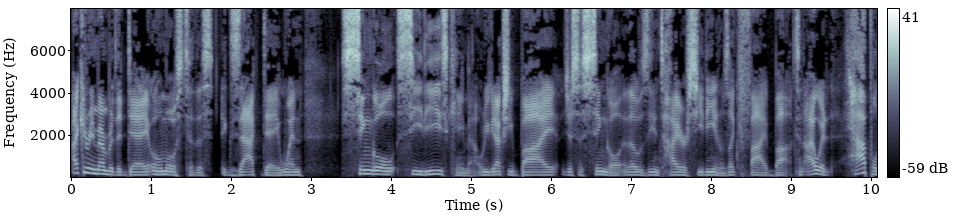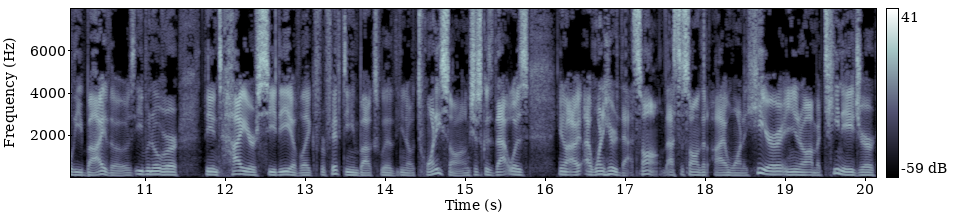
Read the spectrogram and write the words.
I can remember the day, almost to this exact day, when single CDs came out where you could actually buy just a single and that was the entire CD and it was like five bucks. And I would happily buy those even over the entire CD of like for 15 bucks with, you know, 20 songs just because that was, you know, I, I want to hear that song. That's the song that I want to hear. And, you know, I'm a teenager.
